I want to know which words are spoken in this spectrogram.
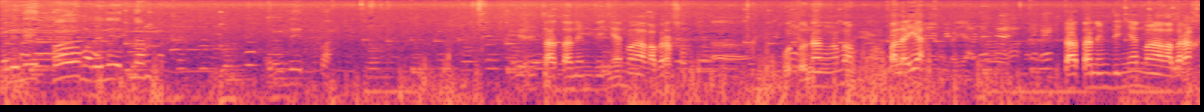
Maliliit pa, oh, maliliit lang. Maliliit pa. Yan, Tatanim din yan mga kabaraks. Oh. Puto ng ano, palaya. Tatanim din yan mga kabaraks.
